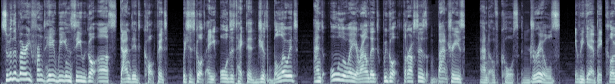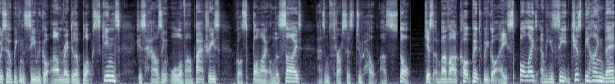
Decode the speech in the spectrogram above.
So at the very front here, we can see we've got our standard cockpit which has got a ore detector just below it, and all the way around it we've got thrusters, batteries, and of course drills. If we get a bit closer we can see we've got our regular block skins, just housing all of our batteries, we've got spotlight on the side, and some thrusters to help us stop. Just above our cockpit we got a spotlight and we can see just behind there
